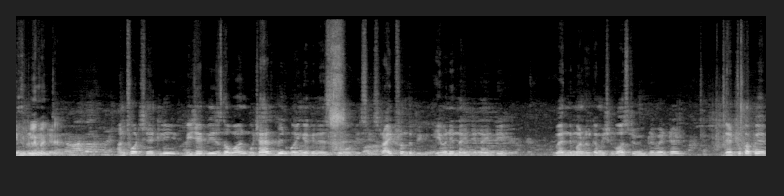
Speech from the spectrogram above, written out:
implemented. Implemented. Unfortunately, BJP is the one which has been going against the OBCs right from the beginning. Even in 1990, when the Mandal Commission was to be implemented, they took up a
